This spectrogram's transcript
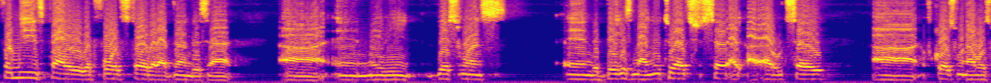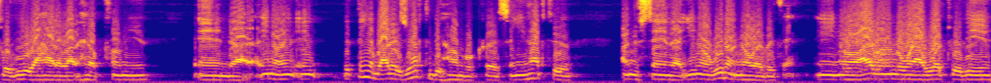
for me, it's probably the fourth store that I've done this at. Uh, and maybe this one's in the biggest magnitude, I should say. I, I, I would say, uh, of course, when I was with you, I had a lot of help from you. And, uh, you know, and, and the thing about it is you have to be humble, Chris, and you have to understand that, you know, we don't know everything. And, you know, I remember when I worked with you,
